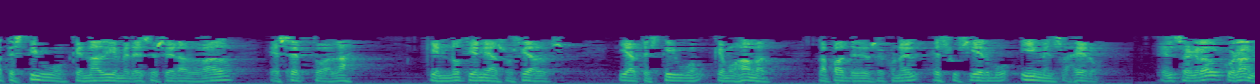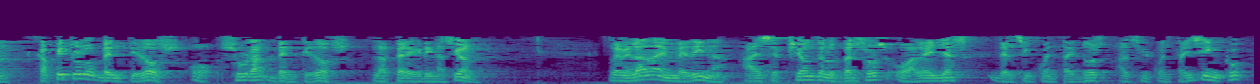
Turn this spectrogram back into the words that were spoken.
Atestiguo que nadie merece ser adorado excepto Alá, quien no tiene asociados, y atestiguo que Muhammad, la paz de Dios con él, es su siervo y mensajero. El Sagrado Corán, capítulo 22 o Sura 22, la peregrinación, revelada en Medina, a excepción de los versos o aleyas del 52 al 55,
